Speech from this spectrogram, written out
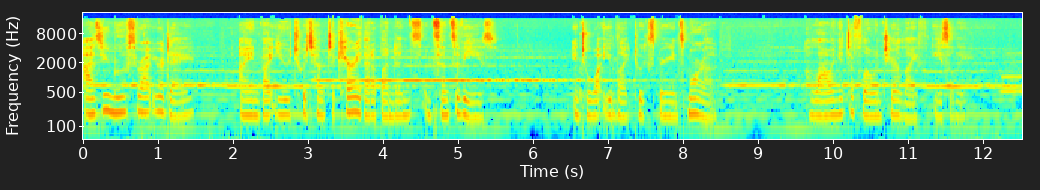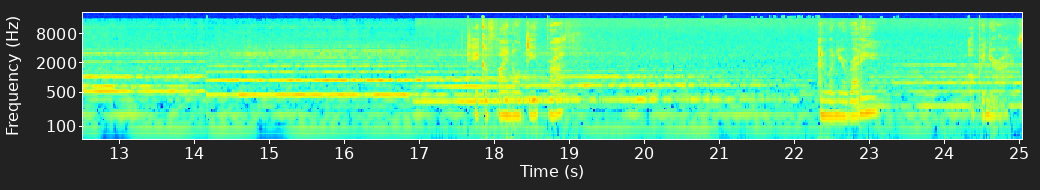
As you move throughout your day, I invite you to attempt to carry that abundance and sense of ease into what you'd like to experience more of, allowing it to flow into your life easily. Take a final deep breath. And when you're ready, open your eyes.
